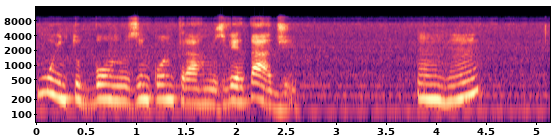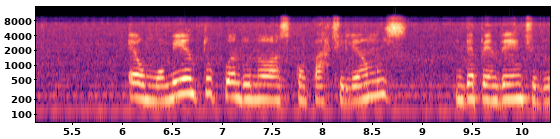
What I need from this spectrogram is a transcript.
Muito bom nos encontrarmos, verdade? Uhum. É o momento quando nós compartilhamos, independente do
